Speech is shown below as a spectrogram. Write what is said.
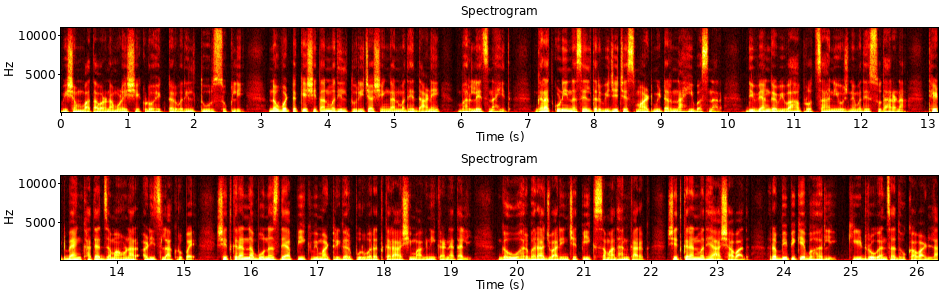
विषम वातावरणामुळे शेकडो हेक्टरवरील तूर सुकली. नव्वद टक्के शेतांमधील तुरीच्या शेंगांमध्ये दाणे भरलेच नाहीत. घरात कुणी नसेल तर विजेचे स्मार्ट मीटर नाही बसणार. दिव्यांग विवाह प्रोत्साहन योजनेमध्ये सुधारणा. थेट बँक खात्यात जमा होणार अडीच लाख रुपये. शेतकऱ्यांना बोनस द्या पीक विमा ट्रिगर पूर्वरत करा अशी मागणी करण्यात आली. गहू हरभरा ज्वारींचे पीक समाधानकारक. शेतकऱ्यांमध्ये आशावाद. रब्बी पिके बहरली. कीड रोगांचा धोका वाढला.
